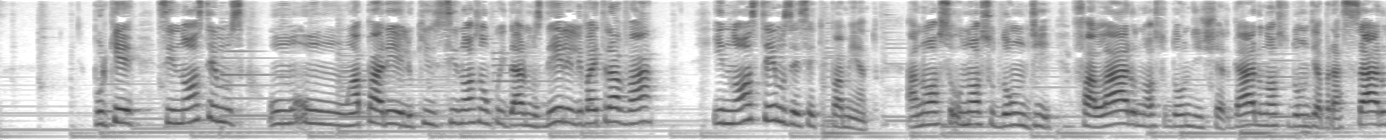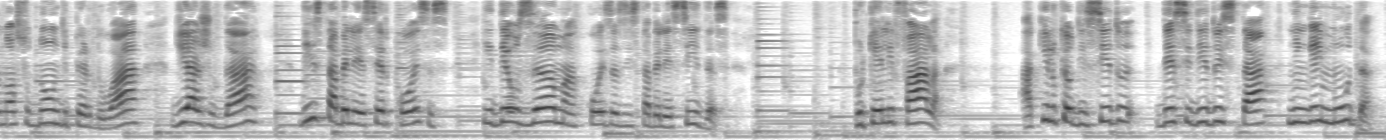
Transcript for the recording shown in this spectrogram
Porque se nós temos um, um, aparelho que, se nós não cuidarmos dele, ele vai travar. E nós temos esse equipamento. nosso, o nosso dom de falar, o nosso dom de enxergar, o nosso dom de abraçar, o nosso dom de perdoar, de ajudar, de estabelecer coisas. E Deus ama coisas estabelecidas, porque Ele fala: aquilo que eu decido, decidido está, ninguém muda.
